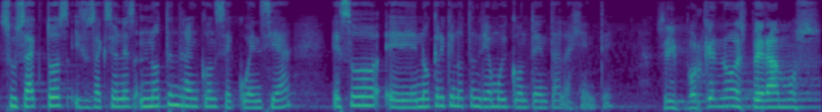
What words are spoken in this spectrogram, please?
sus actos y sus acciones no tendrán consecuencia. ¿Eso eh, no cree que no tendría muy contenta a la gente? Sí, ¿por qué no esperamos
